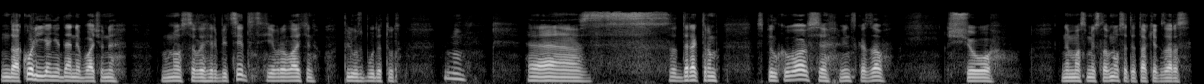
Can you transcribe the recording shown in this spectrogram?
Да, колі я ніде не бачу, не вносили гербіцид, євролайтін, плюс буде тут. Ну, е, з директором спілкувався, він сказав, що нема смисла вносити, так як зараз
